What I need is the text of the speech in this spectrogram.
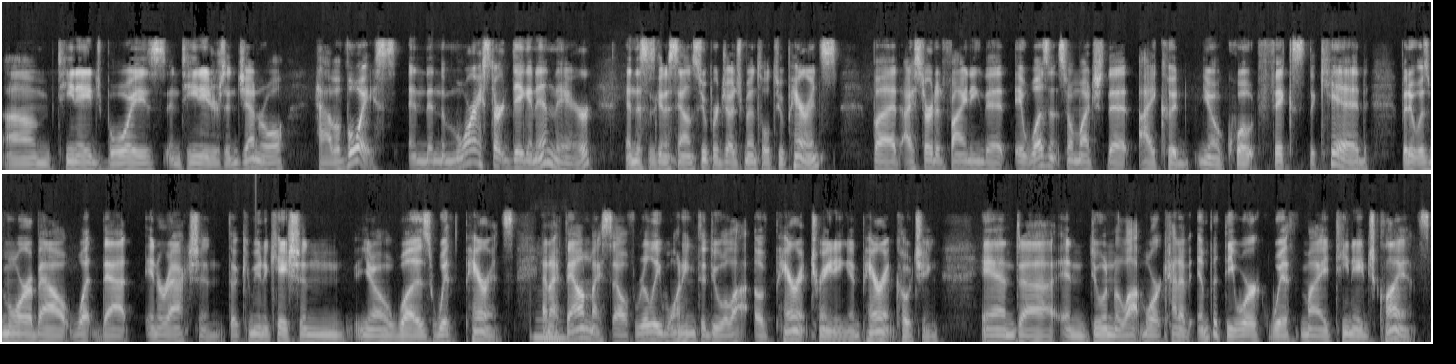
um, teenage boys and teenagers in general have a voice, and then the more I start digging in there, and this is going to sound super judgmental to parents, but I started finding that it wasn't so much that I could, you know, quote, fix the kid, but it was more about what that interaction, the communication, you know, was with parents. Mm. And I mm. found myself really wanting to do a lot of parent training and parent coaching and uh, and doing a lot more kind of empathy work with my teenage clients.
